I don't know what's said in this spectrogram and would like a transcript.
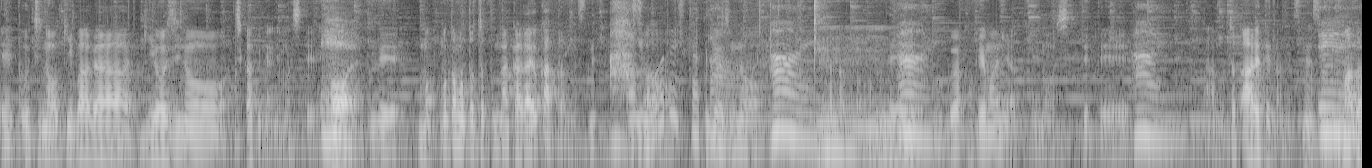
えー、とうちの置き場が祇王寺の近くにありまして、えー。はい。でももともとちょっと仲が良かったんですね。あの祇王寺の方と、で、はい。僕は苔マニアっていうのを知ってて、はい。あのちょっと荒れてたんですね、えー。まだ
